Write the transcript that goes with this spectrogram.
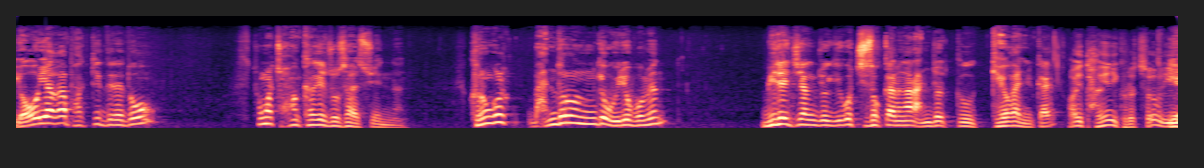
여야가 바뀌더라도 정말 정확하게 조사할 수 있는 그런 걸 만들어 놓는 게 오히려 보면 미래지향적이고 지속 가능한 안전 그 개혁 아닐까요? 아니 당연히 그렇죠. 이게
